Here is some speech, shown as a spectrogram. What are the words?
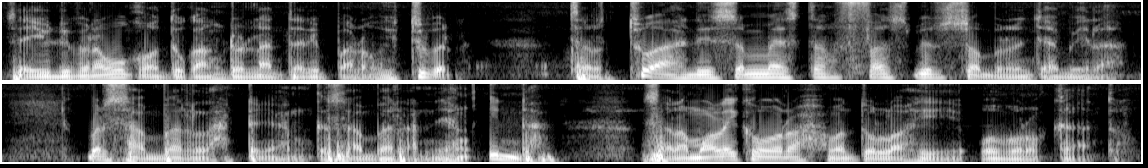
Saya Yudi Pramuka, tukang donat dari Parung Youtuber. Tertua di semester Fasbir Sabr Jamila. Bersabarlah dengan kesabaran yang indah Assalamualaikum warahmatullahi wabarakatuh.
